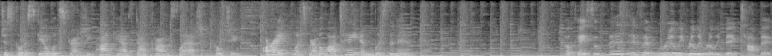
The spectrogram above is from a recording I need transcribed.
Just go to scalewithstrategypodcast.com slash coaching. All right, let's grab a latte and listen in. Okay, so this is a really, really, really big topic.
